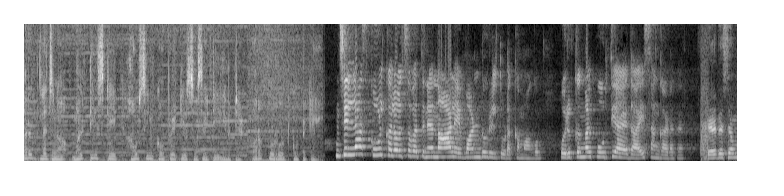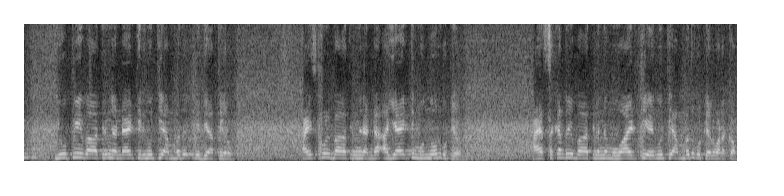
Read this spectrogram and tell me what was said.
Bharat Lajna multi state housing cooperative society limited Parappur road Kottakkal. ജില്ലാ സ്കൂൾ കലോത്സവത്തിന് നാളെ വണ്ടൂരിൽ തുടക്കമാകും. ഒരുക്കങ്ങൾ പൂർത്തിയായതായി സംഘാടകർ. ഏകദേശം യു പി വിഭാഗത്തിൽ നിന്ന് രണ്ടായിരത്തി ഇരുന്നൂറ്റി അമ്പത് വിദ്യാർത്ഥികളും ഹൈസ്കൂൾ വിഭാഗത്തിൽ നിന്ന് രണ്ട് അയ്യായിരത്തി മുന്നൂറ് കുട്ടികളും ഹയർ സെക്കൻഡറി വിഭാഗത്തിൽ നിന്ന് മൂവായിരത്തി എഴുന്നൂറ്റി അമ്പത് കുട്ടികളും അടക്കം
